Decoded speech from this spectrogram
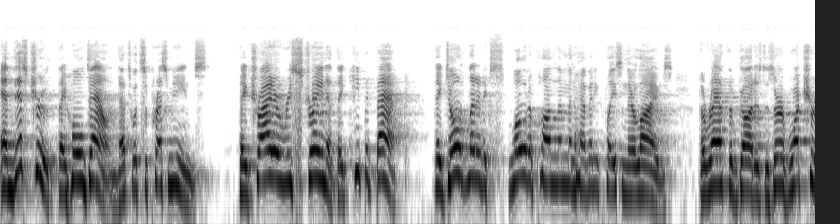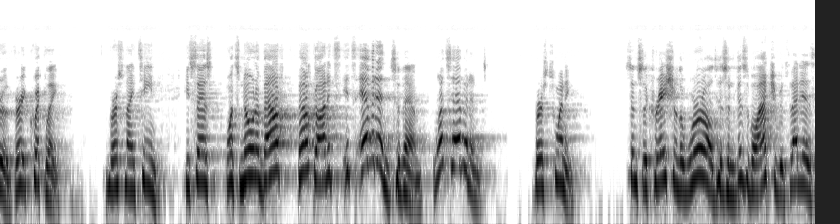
And this truth they hold down. That's what suppress means. They try to restrain it. They keep it back. They don't let it explode upon them and have any place in their lives. The wrath of God is deserved. What truth? Very quickly. Verse 19. He says, what's known about, about God, it's, it's evident to them. What's evident? Verse 20. Since the creation of the world, his invisible attributes, that is,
